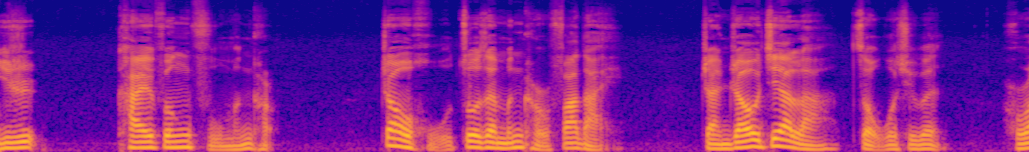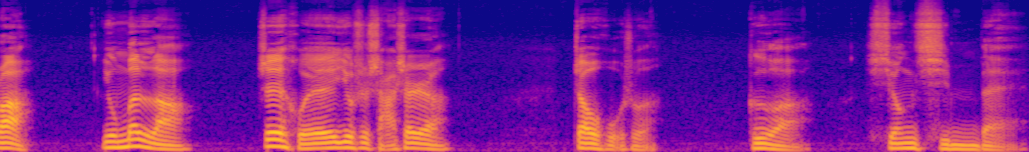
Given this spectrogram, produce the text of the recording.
一日，开封府门口，赵虎坐在门口发呆。展昭见了，走过去问：“虎啊，又闷了？这回又是啥事儿啊？”赵虎说：“哥，相亲呗。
